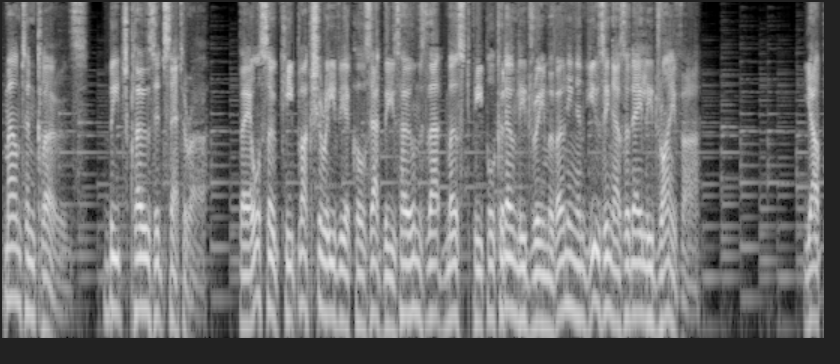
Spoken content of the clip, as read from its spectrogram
Mountain clothes, beach clothes etc. They also keep luxury vehicles at these homes that most people could only dream of owning and using as a daily driver. Yup,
